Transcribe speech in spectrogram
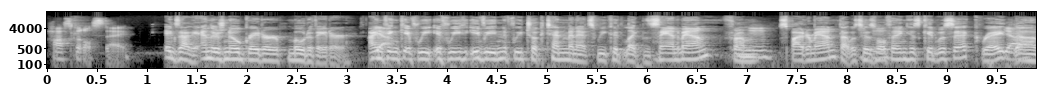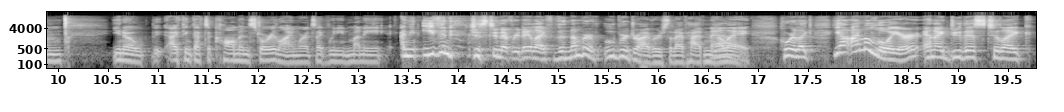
hospital stay Exactly. And there's no greater motivator. I Yeah. think if we if we even if we took 10 minutes, we could like the Sandman from Mhm. Spider-Man, that was his whole thing. His kid was sick, right? Yeah. Um you know, I think that's a common storyline where it's like we need money. I mean, even just in everyday life, the number of Uber drivers that I've had in Yeah. LA who are like, "Yeah, I'm a lawyer and I do this to like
